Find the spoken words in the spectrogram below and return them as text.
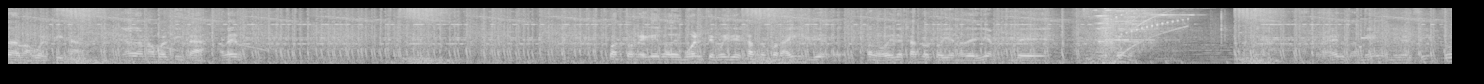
a dar una vueltita. Voy a dar una vueltita, a ver. Cuánto reguero de muerte voy dejando por ahí. Lo voy dejando todo lleno de yem, de, de. Traer también nivel 5.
